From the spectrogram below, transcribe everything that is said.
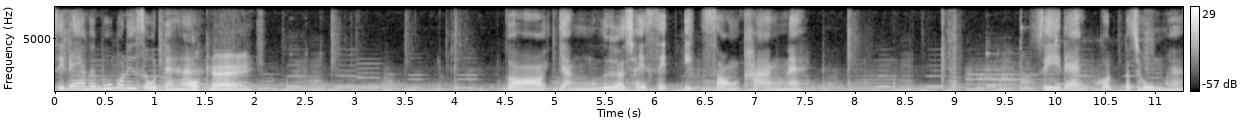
สีแดงเป็นผู้บริสุทธิ์นะคะ Okay. ก็ยังเหลือใช้สิทธิ์อีกสองครั้งนะ สีแดงกดประชุมค่ะ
